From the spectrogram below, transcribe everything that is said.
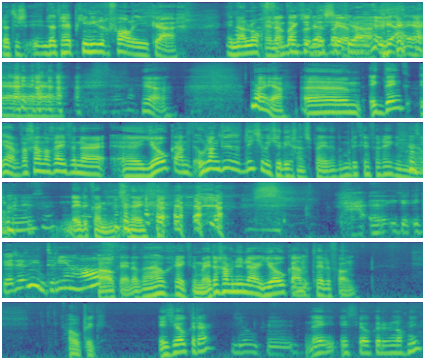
Dat, is, dat heb je in ieder geval in je kraag. En dan nog... En dan wat je, wat je dan, ja, ja, ja, ja, ja. Nou ja, um, ik denk, ja, we gaan nog even naar uh, Joke aan het... Hoe lang duurt dat liedje wat jullie gaan spelen? Dan moet ik even rekening mee houden. 10 minuten? Nee, dat kan niet. Nee. ja, uh, ik, ik, weet het niet, 3,5. Oh, Oké, okay, dan hou ik rekening mee. Dan gaan we nu naar Joke aan de telefoon. Hoop ik. Is Joke daar? Joke. Nee, is Joke er nog niet?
